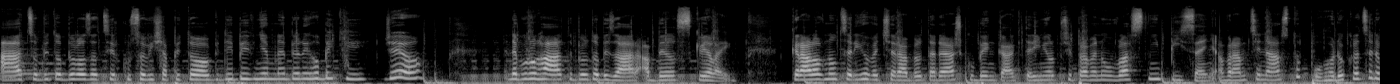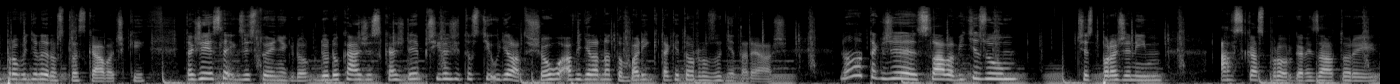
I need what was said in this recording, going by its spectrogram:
A co by to bylo za cirkusový šapito, kdyby v něm nebyli hobiti, že jo? Nebudu lhát, byl to bizár a byl skvělej. Královnou celého večera byl Tadeáš Kubinka, který měl připravenou vlastní píseň a v rámci nástupu ho do klece doprovodili roztleskávačky. Takže jestli existuje někdo, kdo dokáže z každé příležitosti udělat show a vydělat na tom balík, tak je to rozhodně Tadeáš. No, takže sláva vítězům, čest poraženým a vzkaz pro organizátory.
